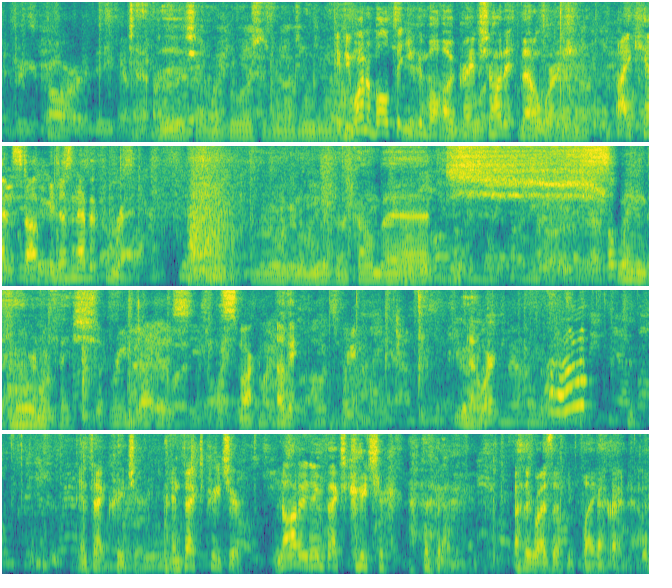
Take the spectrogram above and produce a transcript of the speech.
and drew your card, and then you have tap this is what yours is what I was going to. If you want to bolt it, you can bolt. Oh, Grapeshot it. That'll work. I can't stop. It doesn't have it from red. Then we're going to move the combat. Swing four in your face. Smart. Okay. Go That'll work. Infect creature. Infect creature. Not an infect creature. Otherwise, I'd be playing it right now.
